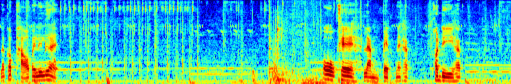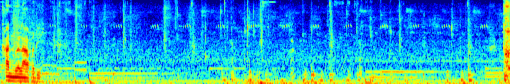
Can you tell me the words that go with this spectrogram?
แล้วก็เผาไปเรื่อย ๆโอเคแหลมเป็ดนะครับ พอดีครับ ทันเวลาพอดี ต้อง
